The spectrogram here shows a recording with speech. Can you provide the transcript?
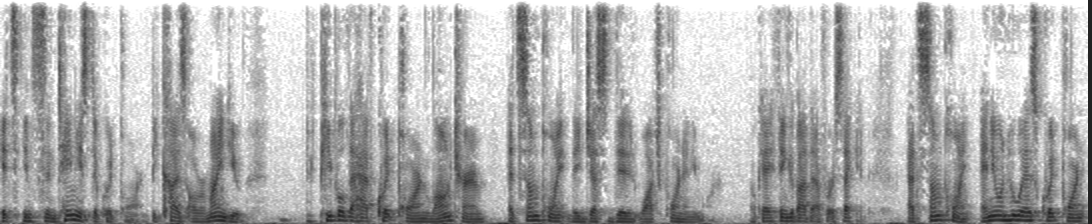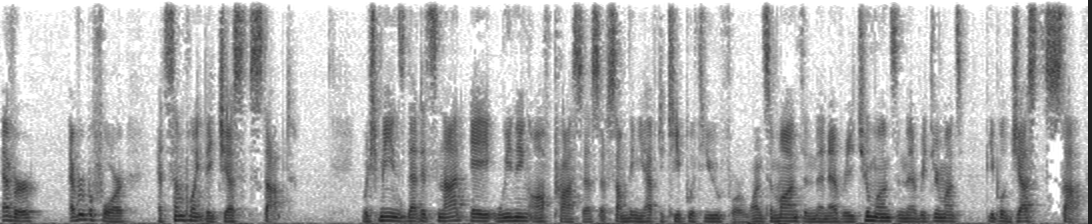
It's instantaneous to quit porn because I'll remind you, people that have quit porn long term, at some point they just didn't watch porn anymore. Okay, think about that for a second. At some point, anyone who has quit porn ever, ever before, at some point they just stopped, which means that it's not a weaning off process of something you have to keep with you for once a month and then every two months and every three months. People just stop.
